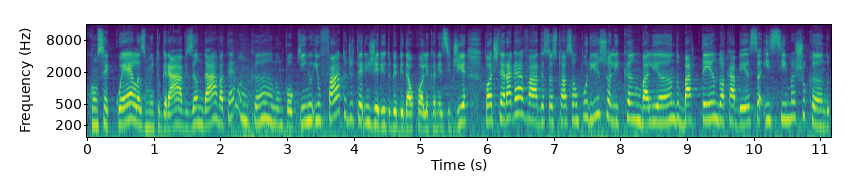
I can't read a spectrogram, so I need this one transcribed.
com sequelas muito graves, andava até mancando um pouquinho, e o fato de ter ingerido bebida alcoólica nesse dia pode ter agravado essa situação, por isso ali cambaleando, batendo a cabeça e se machucando.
